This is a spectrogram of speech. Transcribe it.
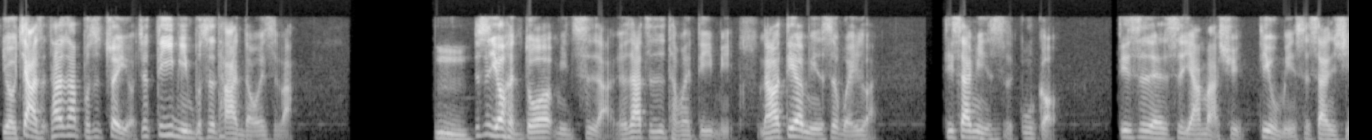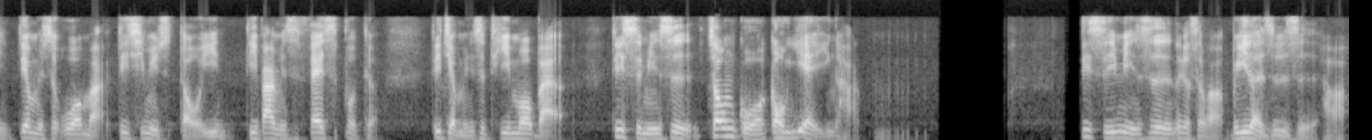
有价值，它它不是最有，就第一名不是它，你懂我意思吧？嗯，就是有很多名次啊，可是它只是成为第一名，然后第二名是微软，第三名是 Google，第四名是亚马逊，第五名是三星，第六名是沃尔玛，第七名是抖音，第八名是 Facebook，第九名是 T-Mobile，第十名是中国工业银行。第十一名是那个什么 Vision 是不是？好，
